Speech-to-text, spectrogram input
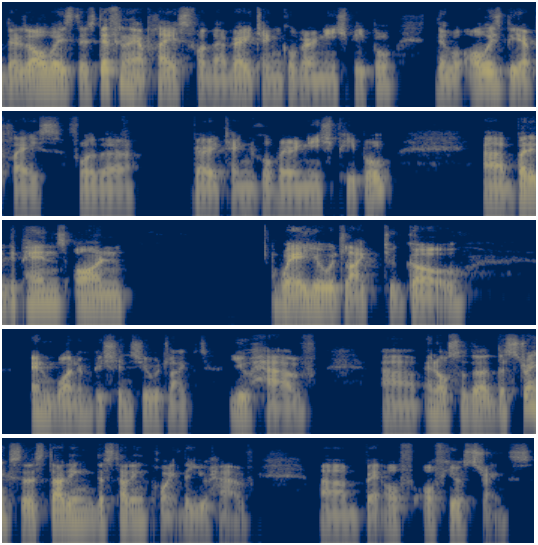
there's always there's definitely a place for the very technical very niche people. There will always be a place for the very technical very niche people. Uh, but it depends on where you would like to go and what ambitions you would like to, you have uh, and also the the strengths the starting the starting point that you have um, of of your strengths.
